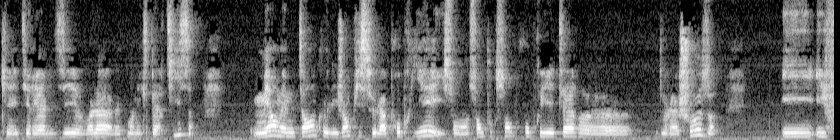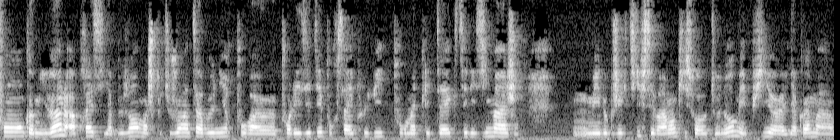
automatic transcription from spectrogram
qui a été réalisé voilà, avec mon expertise, mais en même temps que les gens puissent se l'approprier ils sont 100% propriétaires de la chose ils, font comme ils veulent. Après, s'il y a besoin, moi, je peux toujours intervenir pour, euh, pour les aider, pour que ça aille plus vite, pour mettre les textes et les images. Mais l'objectif, c'est vraiment qu'ils soient autonomes. Et puis, euh, il y a quand même un...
